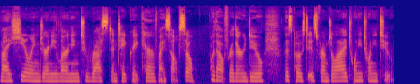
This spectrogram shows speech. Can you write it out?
my healing journey, learning to rest and take great care of myself. So, without further ado, this post is from July 2022.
